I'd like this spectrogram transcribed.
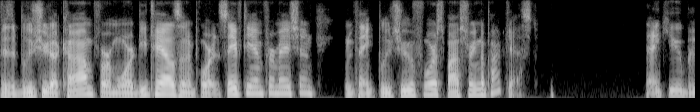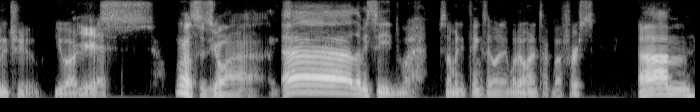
Visit bluechew.com for more details and important safety information. We thank Blue Chew for sponsoring the podcast. Thank you, Blue Chew. You are the yes. best. What else is going on? Uh, let me see. So many things I want to. What do I want to talk about first? Um,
